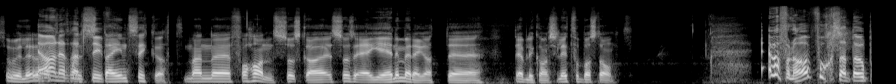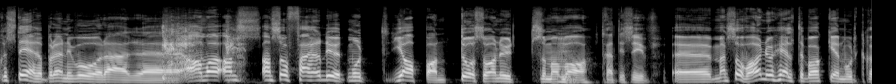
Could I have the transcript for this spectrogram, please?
Så ville det Ja, vært 37. steinsikkert. Men uh, for han så, skal, så er jeg enig med deg at uh, det blir kanskje litt for bastant. I hvert fall når han fortsetter å prestere på det nivået der. Uh, han, var, han, han så ferdig ut mot Japan. Da så han ut som han var 37. Uh, men så var han jo helt tilbake igjen mot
